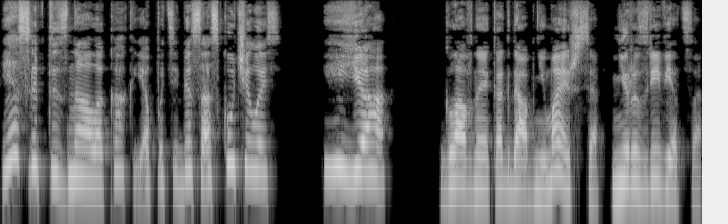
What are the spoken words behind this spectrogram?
Если б ты знала, как я по тебе соскучилась. И я. Главное, когда обнимаешься, не разреветься.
